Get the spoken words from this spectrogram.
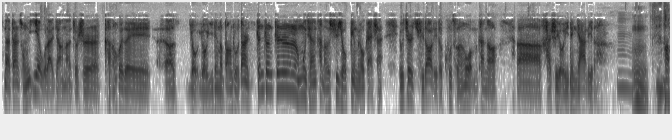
那但是从业务来讲呢，就是可能会对呃。有有一定的帮助，但是真真真正目前看到的需求并没有改善，尤其是渠道里的库存，我们看到，呃，还是有一定压力的。嗯嗯，好，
